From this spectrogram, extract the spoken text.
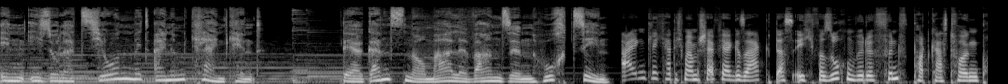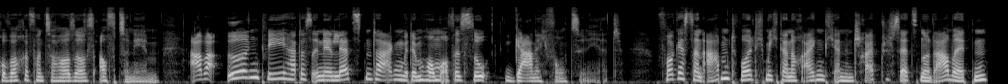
In Isolation mit einem Kleinkind. Der ganz normale Wahnsinn hoch 10. Eigentlich hatte ich meinem Chef ja gesagt, dass ich versuchen würde, fünf Podcast-Folgen pro Woche von zu Hause aus aufzunehmen. Aber irgendwie hat es in den letzten Tagen mit dem Homeoffice so gar nicht funktioniert. Vorgestern Abend wollte ich mich dann auch eigentlich an den Schreibtisch setzen und arbeiten,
